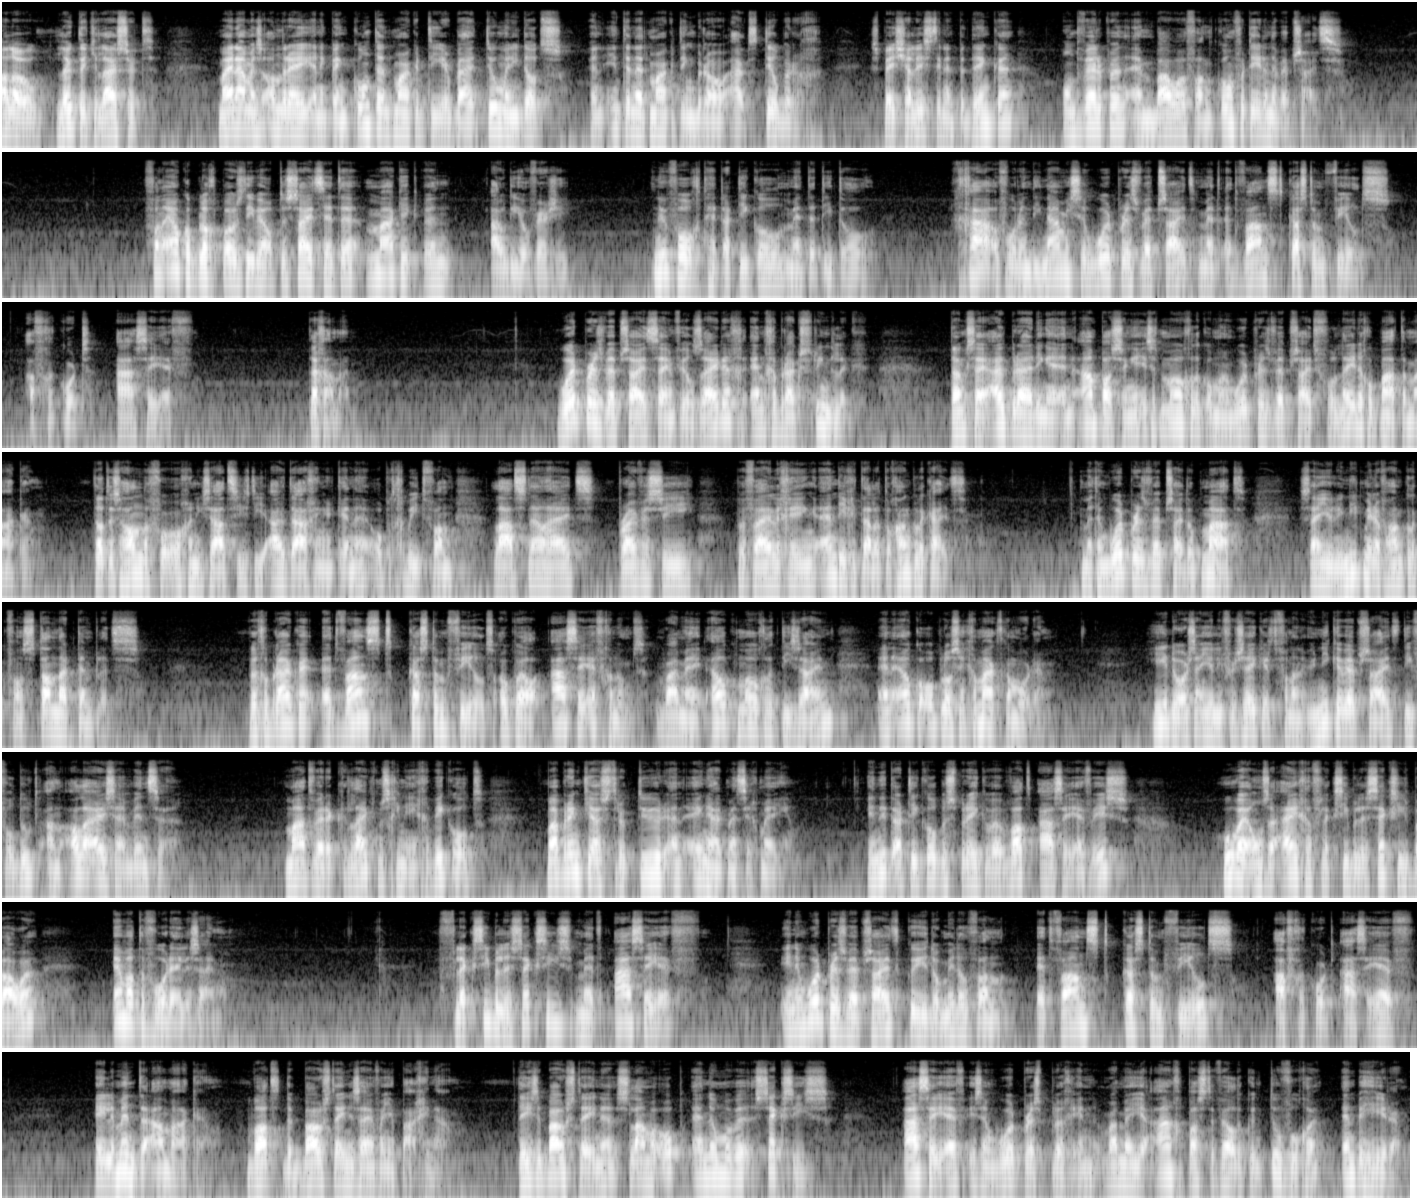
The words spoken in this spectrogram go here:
Hallo, leuk dat je luistert. Mijn naam is André en ik ben content marketeer bij Too Many Dots, een internetmarketingbureau uit Tilburg. Specialist in het bedenken, ontwerpen en bouwen van converterende websites. Van elke blogpost die we op de site zetten, maak ik een audioversie. Nu volgt het artikel met de titel Ga voor een dynamische WordPress website met Advanced Custom Fields, afgekort ACF. Daar gaan we. WordPress websites zijn veelzijdig en gebruiksvriendelijk. Dankzij uitbreidingen en aanpassingen is het mogelijk om een WordPress website volledig op maat te maken. Dat is handig voor organisaties die uitdagingen kennen op het gebied van laadsnelheid, privacy, beveiliging en digitale toegankelijkheid. Met een WordPress website op maat zijn jullie niet meer afhankelijk van standaard templates. We gebruiken Advanced Custom Fields, ook wel ACF genoemd, waarmee elk mogelijk design en elke oplossing gemaakt kan worden. Hierdoor zijn jullie verzekerd van een unieke website die voldoet aan alle eisen en wensen. Maatwerk lijkt misschien ingewikkeld, maar brengt juist structuur en eenheid met zich mee. In dit artikel bespreken we wat ACF is, hoe wij onze eigen flexibele secties bouwen en wat de voordelen zijn. Flexibele secties met ACF. In een WordPress website kun je door middel van Advanced Custom Fields, afgekort ACF, elementen aanmaken, wat de bouwstenen zijn van je pagina. Deze bouwstenen slaan we op en noemen we secties. ACF is een WordPress plugin waarmee je aangepaste velden kunt toevoegen en beheren.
